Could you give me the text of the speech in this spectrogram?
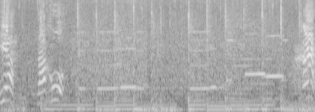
Iya, ngaku. Eh,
